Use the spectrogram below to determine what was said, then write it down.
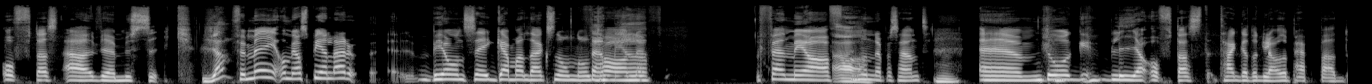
oftast är via musik. Ja. För mig, om jag spelar eh, Beyoncé, gammaldags 00-tal, Fend me off, Ja. 100%. Mm. Ehm, då blir jag oftast taggad och glad och peppad.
